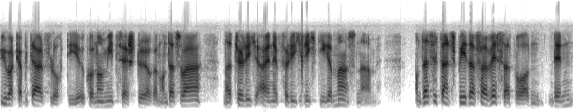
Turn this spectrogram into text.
über Kapitalflucht die Ökonomie zerstören. Und das war natürlich eine völlig richtige Maßnahme. Und das ist dann später verwässert worden, denn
